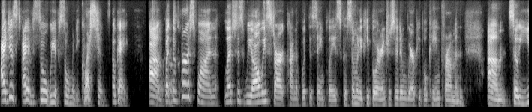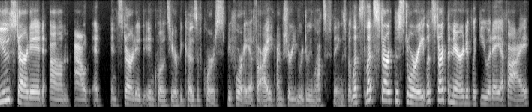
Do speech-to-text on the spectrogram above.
I just, I have so, we have so many questions. Okay. Um, but the first one, let's just, we always start kind of with the same place because so many people are interested in where people came from. And um, so you started um, out at, and started in quotes here because of course, before AFI, I'm sure you were doing lots of things, but let's, let's start the story. Let's start the narrative with you at AFI.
